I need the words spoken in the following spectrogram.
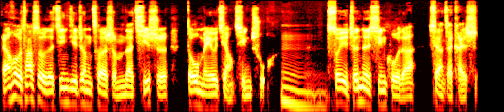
然后他所有的经济政策什么的，其实都没有讲清楚。嗯，所以真正辛苦的现在才开始。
